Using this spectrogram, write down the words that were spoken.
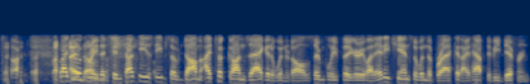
start. But I do agree that Kentucky seems so dominant. I took Gonzaga to win it all, simply figuring if I had any chance to win the bracket, I'd have to be different.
